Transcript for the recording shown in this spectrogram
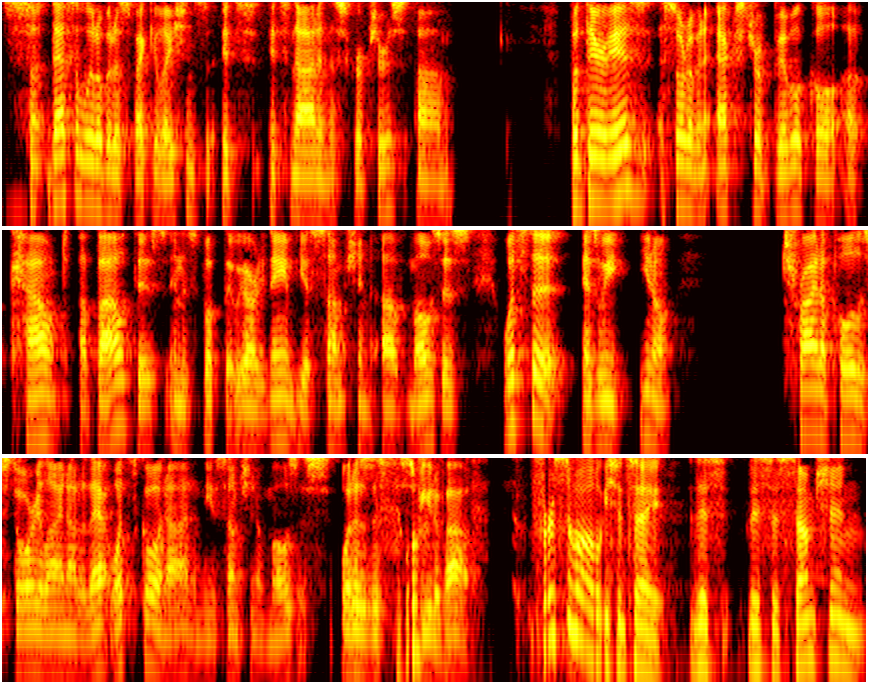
so that's a little bit of speculations it's it's not in the scriptures um, but there is sort of an extra biblical account about this in this book that we already named the assumption of moses what's the as we you know try to pull the storyline out of that what's going on in the assumption of moses what is this Well, dispute about First of all, we should say this this assumption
